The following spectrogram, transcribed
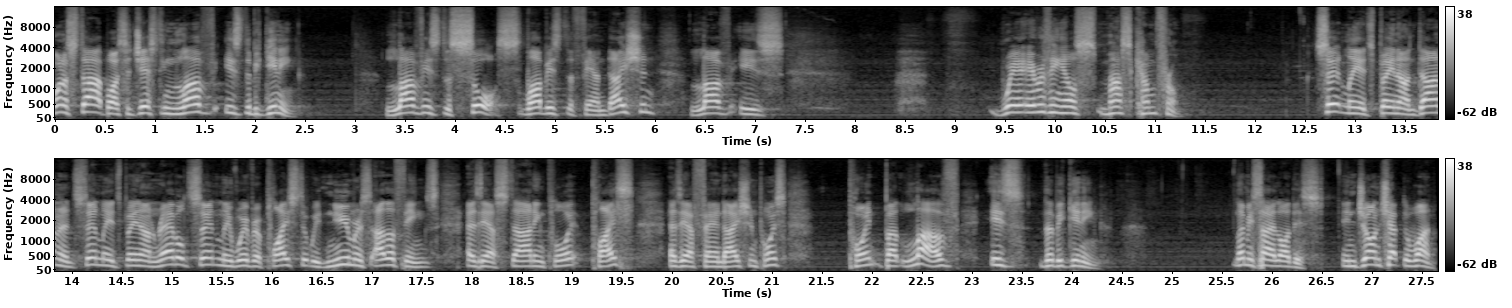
want to start by suggesting love is the beginning. Love is the source. Love is the foundation. Love is where everything else must come from. Certainly, it's been undone and certainly it's been unraveled. Certainly, we've replaced it with numerous other things as our starting place, as our foundation points point, but love is the beginning. Let me say it like this in John chapter 1,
